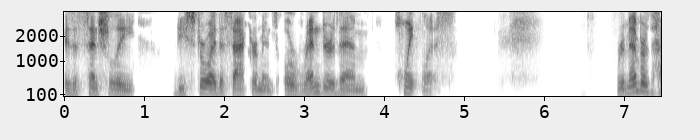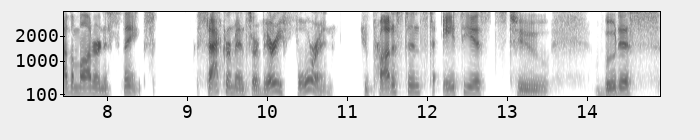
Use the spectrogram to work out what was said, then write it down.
is essentially destroy the sacraments or render them pointless. Remember how the modernist thinks. Sacraments are very foreign to Protestants, to atheists, to Buddhists.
